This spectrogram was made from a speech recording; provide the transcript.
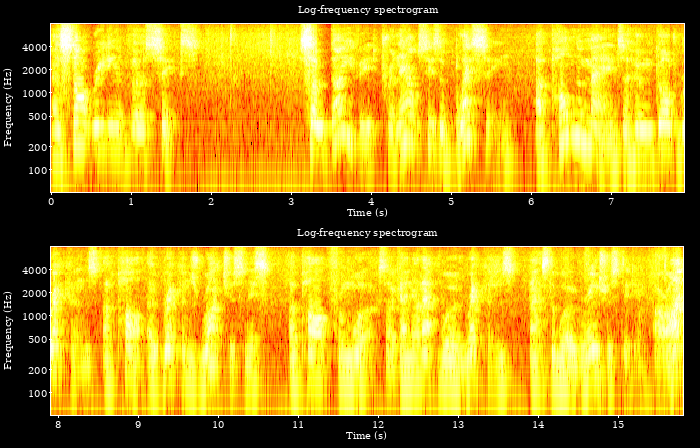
And start reading at verse 6. So David pronounces a blessing upon the man to whom God reckons apart uh, reckons righteousness apart from works. Okay, now that word reckons, that's the word we're interested in. Alright?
